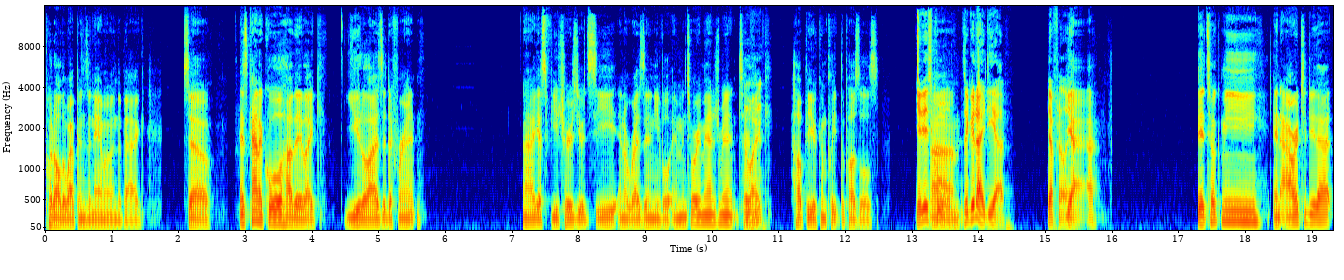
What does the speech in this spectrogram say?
put all the weapons and ammo in the bag. So it's kind of cool how they like utilize the different uh, I guess features you would see in a Resident Evil inventory management to mm-hmm. like help you complete the puzzles. It is cool. Um, it's a good idea. Definitely. Yeah. It took me an hour to do that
